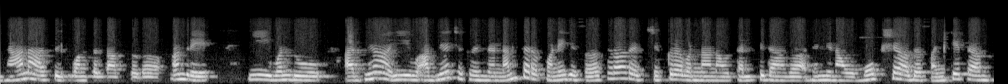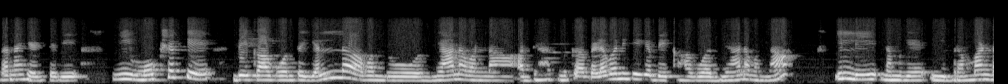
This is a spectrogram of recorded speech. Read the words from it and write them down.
ಜ್ಞಾನ ಸಿಗುವಂತದ್ದಾಗ್ತದ. ಅಂದ್ರೆ ಈ ಒಂದು ಅಜ್ಞಾ, ಈ ಅಜ್ಞಾ ಚಕ್ರದಿಂದ ನಂತರ ಕೊನೆಗೆ ಸಹಸ್ರಾರ ಚಕ್ರವನ್ನ ನಾವು ತಲುಪಿದಾಗ ಅದನ್ನೇ ನಾವು ಮೋಕ್ಷದ ಸಂಕೇತ ಅಂತಾನೆ ಹೇಳ್ತೀವಿ. ಈ ಮೋಕ್ಷಕ್ಕೆ ಬೇಕಾಗುವಂತ ಎಲ್ಲ ಒಂದು ಜ್ಞಾನವನ್ನ, ಆಧ್ಯಾತ್ಮಿಕ ಬೆಳವಣಿಗೆಗೆ ಬೇಕಾಗುವ ಜ್ಞಾನವನ್ನ ಇಲ್ಲಿ ನಮ್ಗೆ ಈ ಬ್ರಹ್ಮಾಂಡ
